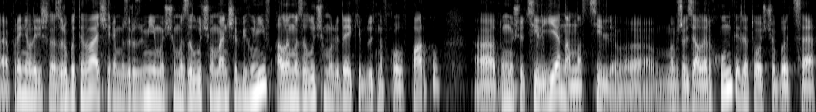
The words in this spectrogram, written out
е, прийняли рішення зробити ввечері. Ми зрозуміємо, що ми залучимо менше бігунів, але ми залучимо людей, які будуть навколо в парку. Е, Тому що ціль є. Нам у нас ціль. е, Ми вже взяли рахунки для того, щоб це,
